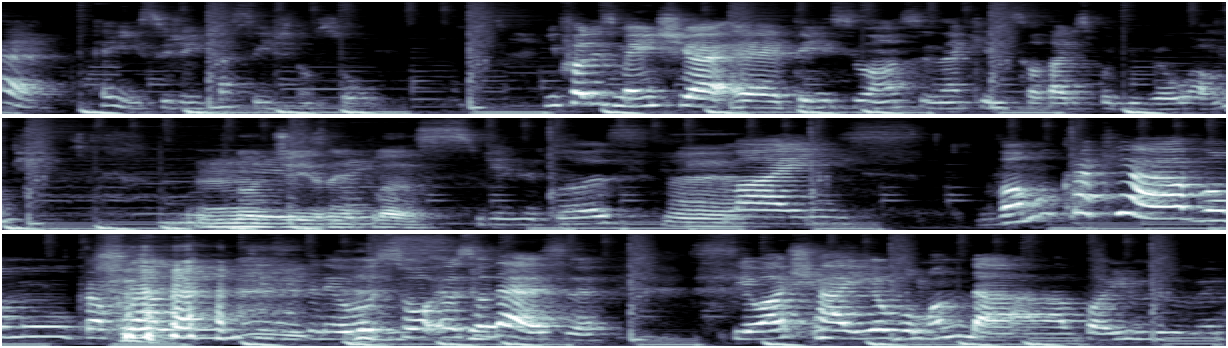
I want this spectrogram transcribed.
É, é isso, gente. Assistam, sou. Infelizmente é, é, tem esse lance, né, que ele só tá disponível onde? No Disney Plus. Disney Plus. É. Mas vamos craquear, vamos procurar links, entendeu? Eu sou, eu sou dessa. Se eu achar aí, eu vou mandar. Pode me,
